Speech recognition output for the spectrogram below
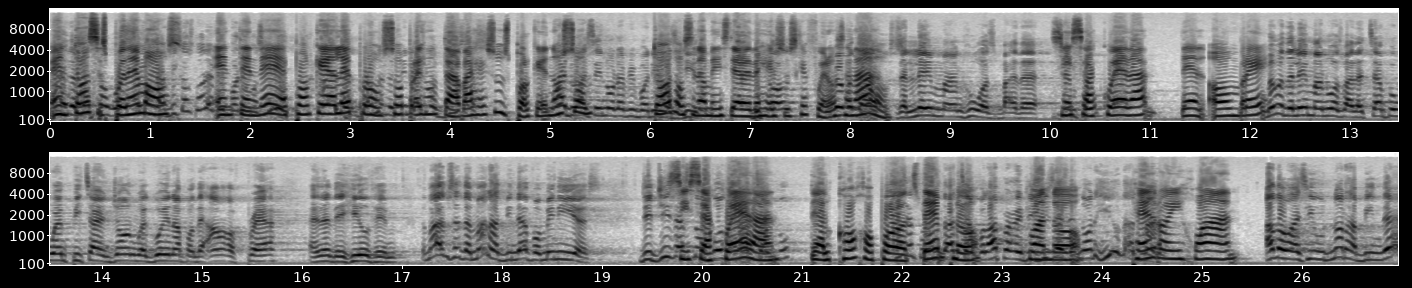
Entonces podemos entender por qué el leproso preguntaba a. Jesús, porque no son todos en el ministerio de Jesús que fueron sanados. Si se acuerdan del hombre Remember the lame man who was by the temple when Peter and John were going up on the hour of prayer and then they healed him? The Bible said the man had been there for many years. Si se acuerdan del cojo por templo, cuando Pedro y Juan Otherwise, he would not have been there.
